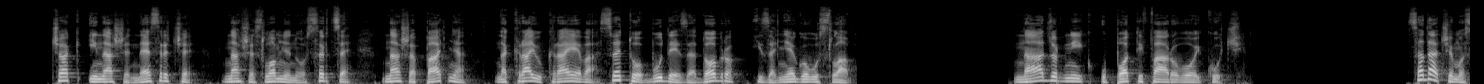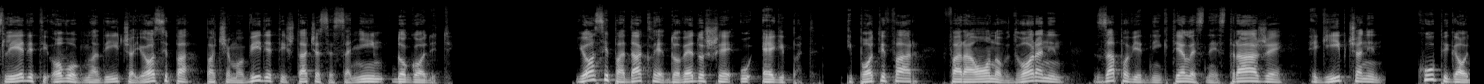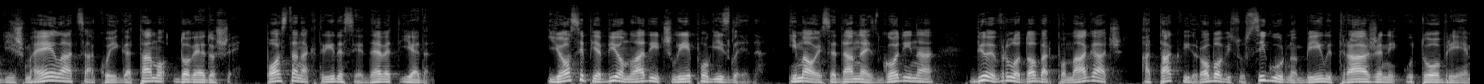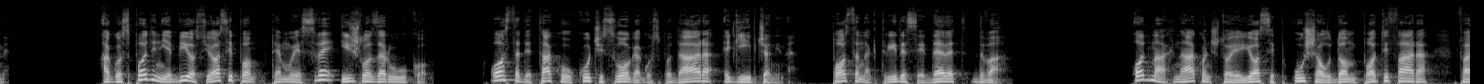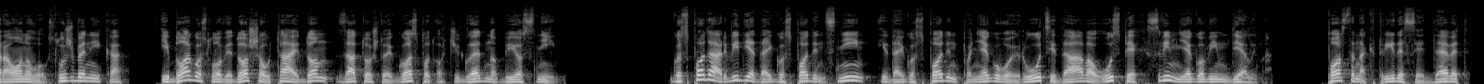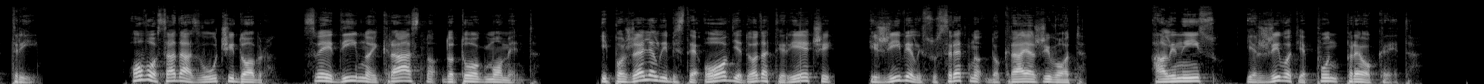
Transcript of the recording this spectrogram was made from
Čak i naše nesreće, naše slomljeno srce, naša patnja, na kraju krajeva sve to bude za dobro i za njegovu slavu. Nadzornik u Potifarovoj kući Sada ćemo slijediti ovog mladića Josipa pa ćemo vidjeti šta će se sa njim dogoditi. Josipa dakle dovedoše u Egipat i Potifar – faraonov dvoranin, zapovjednik tjelesne straže, egipćanin, kupi ga od Išmaelaca koji ga tamo dovedoše. Postanak 39.1 Josip je bio mladić lijepog izgleda. Imao je 17 godina, bio je vrlo dobar pomagač, a takvi robovi su sigurno bili traženi u to vrijeme. A gospodin je bio s Josipom, te mu je sve išlo za rukom. Ostade tako u kući svoga gospodara Egipćanina. Postanak 39.2 Odmah nakon što je Josip ušao u dom Potifara, faraonovog službenika, i blagoslov je došao u taj dom zato što je gospod očigledno bio s njim. Gospodar vidje da je gospodin s njim i da je gospodin po njegovoj ruci davao uspjeh svim njegovim dijelima. Postanak 39.3 Ovo sada zvuči dobro. Sve je divno i krasno do tog momenta. I poželjeli biste ovdje dodati riječi i živjeli su sretno do kraja života. Ali nisu, jer život je pun preokreta.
